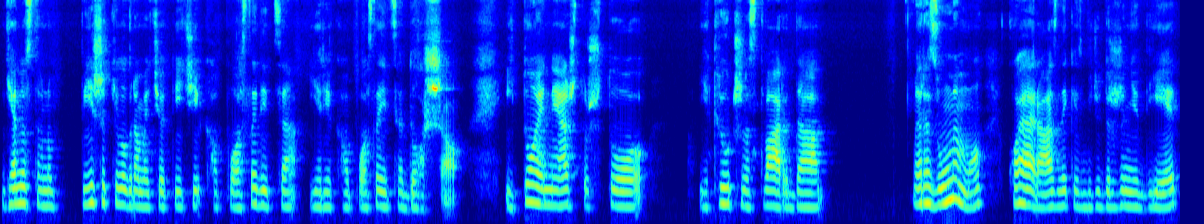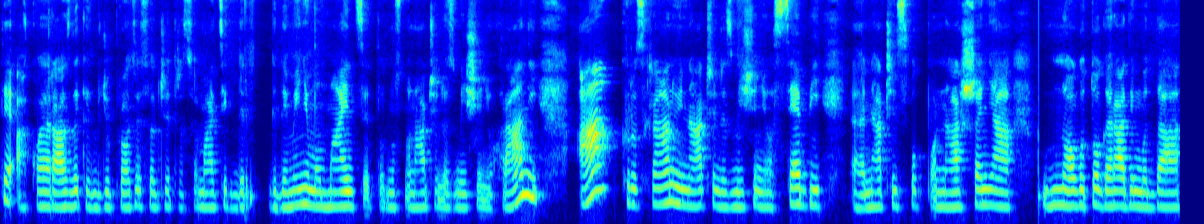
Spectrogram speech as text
Jednostavno više kilograma će otići kao posledica jer je kao posledica došao. I to je nešto što je ključna stvar da razumemo koja je razlika između držanja dijete, a koja je razlika između procesa lične transformacije gde, gde menjamo mindset, odnosno način razmišljanja o hrani, a kroz hranu i način razmišljanja o sebi, e, način svog ponašanja, mnogo toga radimo da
